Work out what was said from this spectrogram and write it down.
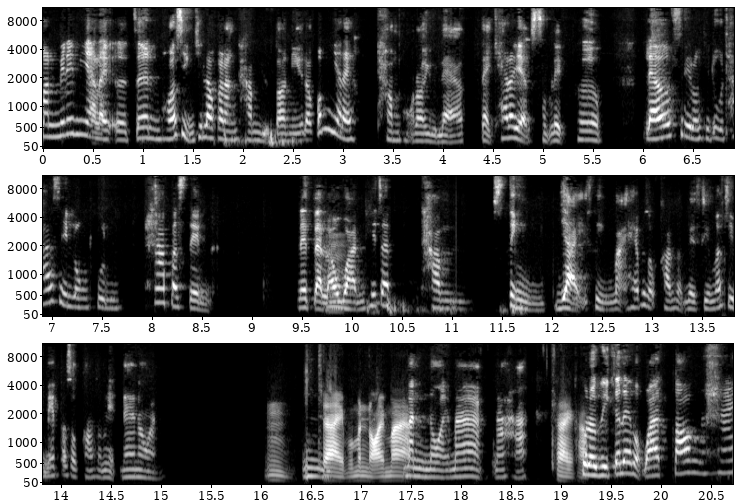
มันไม่ได้มีอะไรเออร์เจนเพราะสิ่งที่เรากำลังทำอยู่ตอนนี้ เราก็มีอะไรทำของเราอยู่แล้ว แต่แค่เราอยากสำเร็จเพิ่ม แล้วซีลองคิดดูถ้าซีลงทุนห้าเปอร์เซ็นในแต่ละอืมวันที่จะทำสิ่งใหญ่สิ่งใหม่ให้ประสบความสำเร็จซีว่าซีไม่ประสบความสำเร็จแน่นอนอืมอืมใช่เพราะมันน้อยมาก มันน้อยมากนะคะใช่ครับคุณรวิทย์ก็เลยบอกว่าต้องให้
